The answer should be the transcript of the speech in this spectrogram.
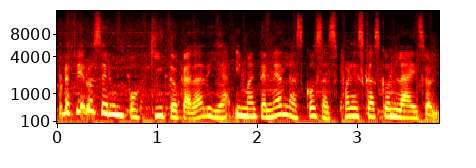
prefiero hacer un poquito cada día y mantener las cosas frescas con Lysol.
